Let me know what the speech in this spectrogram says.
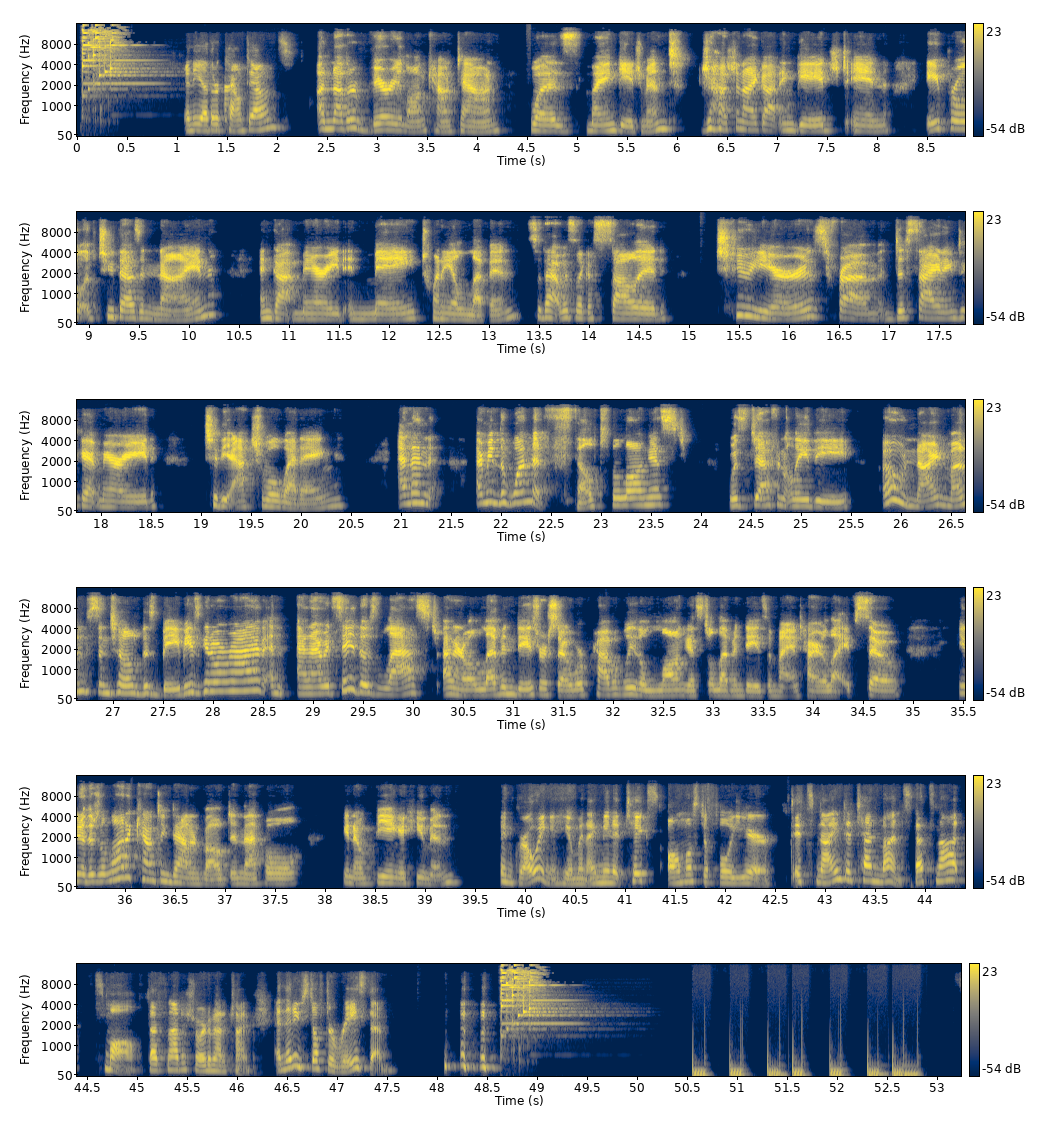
Any other countdowns? Another very long countdown was my engagement. Josh and I got engaged in April of 2009 and got married in May 2011. So that was like a solid two years from deciding to get married to the actual wedding. And then, I mean, the one that felt the longest was definitely the oh nine months until this baby's going to arrive. And and i would say those last i don't know 11 days or so were probably the longest 11 days of my entire life. So you know there's a lot of counting down involved in that whole you know being a human. And growing a human. I mean it takes almost a full year. It's 9 to 10 months. That's not small. That's not a short amount of time. And then you still have to raise them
